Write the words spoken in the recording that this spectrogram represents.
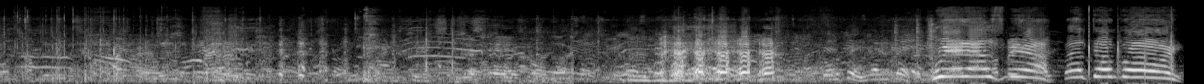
much. Weird Ellesmere! Well done, boy!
